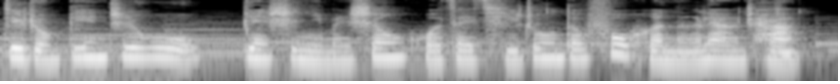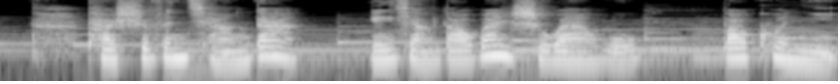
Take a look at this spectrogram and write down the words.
这种编织物便是你们生活在其中的复合能量场，它十分强大，影响到万事万物，包括你。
